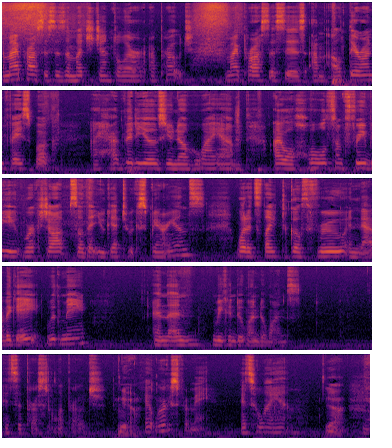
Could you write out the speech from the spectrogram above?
And my process is a much gentler approach. My process is I'm out there on Facebook. I have videos, you know who I am. I will hold some freebie workshops so that you get to experience what it's like to go through and navigate with me. And then we can do one to ones. It's a personal approach. Yeah. It works for me. It's who I am. Yeah. Yeah.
